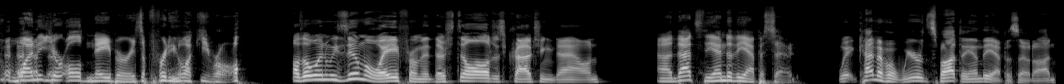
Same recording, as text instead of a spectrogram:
One your old neighbor is a pretty lucky roll. Although when we zoom away from it, they're still all just crouching down. Uh, that's the end of the episode. Wait, kind of a weird spot to end the episode on.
